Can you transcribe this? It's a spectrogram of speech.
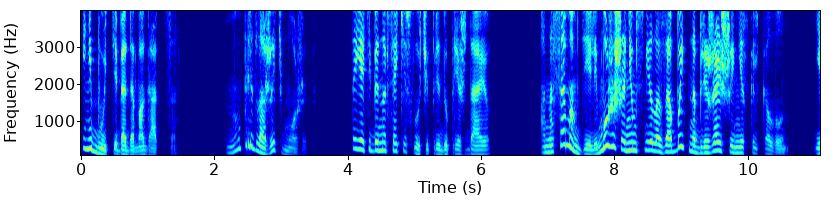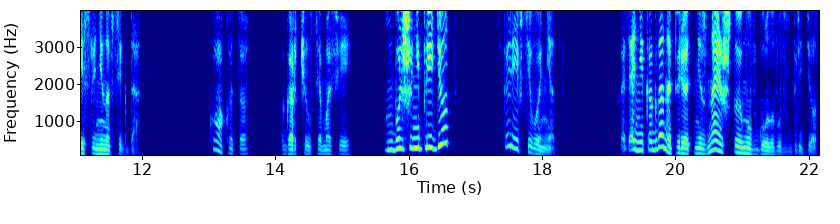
и не будет тебя домогаться. Ну, предложить может. Да я тебе на всякий случай предупреждаю. А на самом деле можешь о нем смело забыть на ближайшие несколько лун, если не навсегда. — Как это? — огорчился Мафей. — Он больше не придет? — Скорее всего, нет. Хотя никогда наперед не знаешь, что ему в голову взбредет.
